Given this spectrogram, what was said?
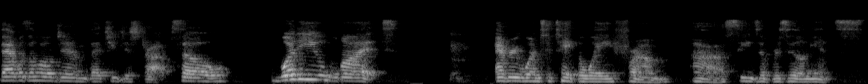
that was a whole gem that you just dropped. So, what do you want everyone to take away from uh, Seeds of Resilience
